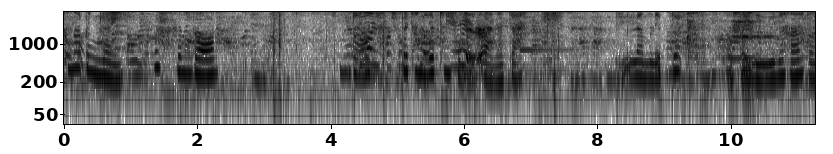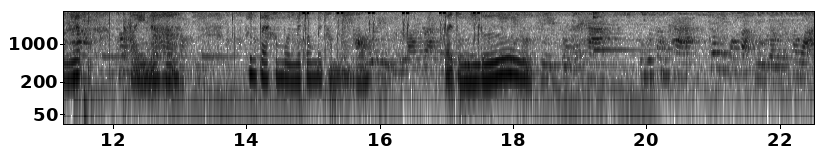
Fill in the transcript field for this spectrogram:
ข้างหน้าเป็นไงฉันร้อนฉันร้อนไปทำเล็บทำผมดีกว่านะจ๊ะลำเล็บด้วย เอาไปเลยนะคะ ตอนเนี้ยไปนะคะ ขึ้นไปข้างบนไม่ต้องไปทำอะไรเนาะไปตรงนี้เลยคุณผู้ชมคะช่วงนี้พบกับยูโรเยสวัส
